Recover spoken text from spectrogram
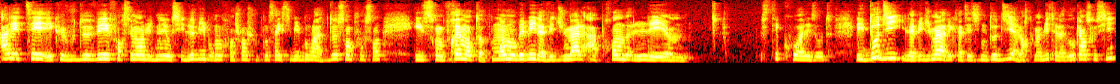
à l'été et que vous devez forcément lui donner aussi le biberon, franchement je vous conseille ces biberons là à 200%. Ils sont vraiment top. Moi mon bébé il avait du mal à prendre les... Euh, c'était quoi les autres? Les Dodi, il avait du mal avec la tétine Dodi alors que ma bite elle avait aucun souci.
